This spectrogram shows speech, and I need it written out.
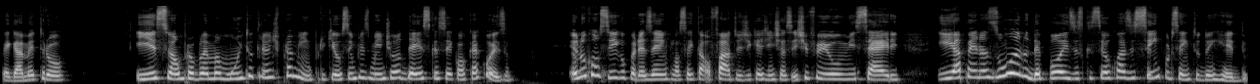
pegar metrô. E isso é um problema muito grande para mim, porque eu simplesmente odeio esquecer qualquer coisa. Eu não consigo, por exemplo, aceitar o fato de que a gente assiste filme, série, e apenas um ano depois esqueceu quase 100% do enredo.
